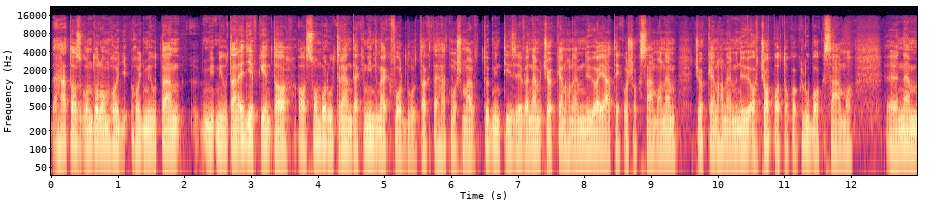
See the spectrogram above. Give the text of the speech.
De hát azt gondolom, hogy, hogy miután, mi, miután egyébként a, a szomorú trendek mind megfordultak, tehát most már több mint tíz éve nem csökken, hanem nő a játékosok száma, nem csökken, hanem nő a csapatok, a klubok száma, nem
